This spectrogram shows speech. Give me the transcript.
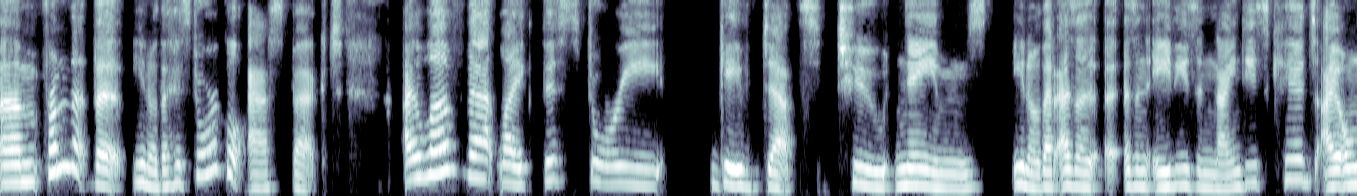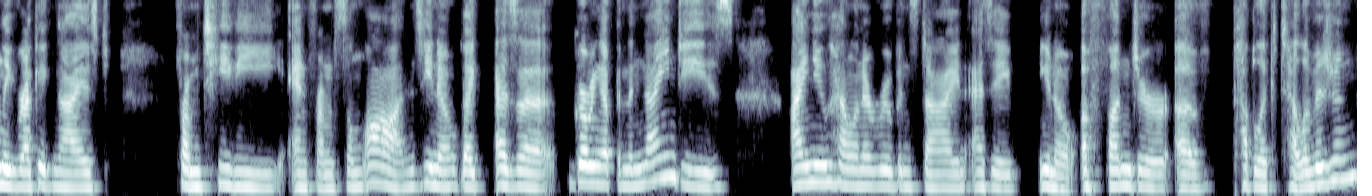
um from the the you know the historical aspect i love that like this story gave depth to names you know that as a as an 80s and 90s kids i only recognized from TV and from salons. You know, like as a growing up in the 90s, I knew Helena Rubinstein as a, you know, a funder of public television.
